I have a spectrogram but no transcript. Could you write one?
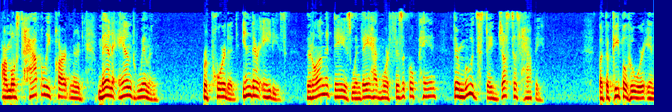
Our most happily partnered men and women reported in their 80s that on the days when they had more physical pain, their moods stayed just as happy. But the people who were in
